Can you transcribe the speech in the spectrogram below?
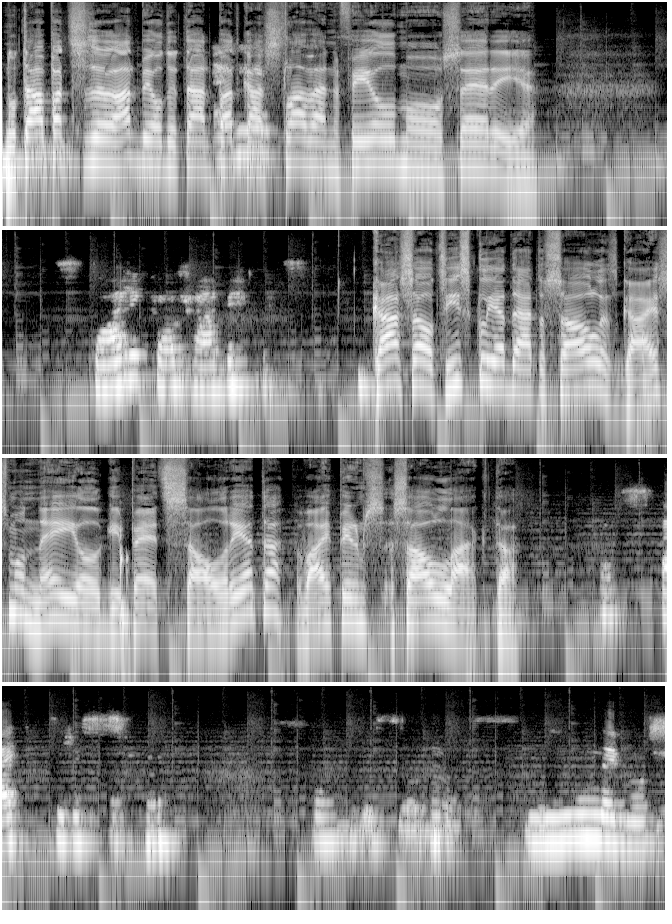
Nu, tāpat atbildi ir tāda pat kā slavena filmu sērija. Stari kaut kādi. Kā sauc izkliedētu saules gaismu neilgi pēc saulrieta vai pirms saulēkta? Spektrs. Nebūs.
